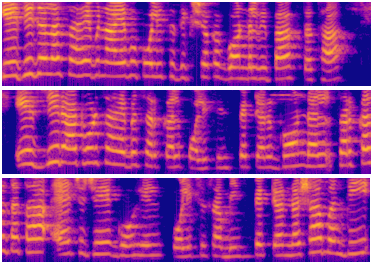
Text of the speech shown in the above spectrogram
કેજી ઝાલા સાહેબ નાયબ પોલીસ અધિક્ષક ગોંડલ વિભાગ તથા એસજી રાઠોડ સાહેબ circle police inspector Gondal circle તથા H J Gohil police sub inspector નશાબંધી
